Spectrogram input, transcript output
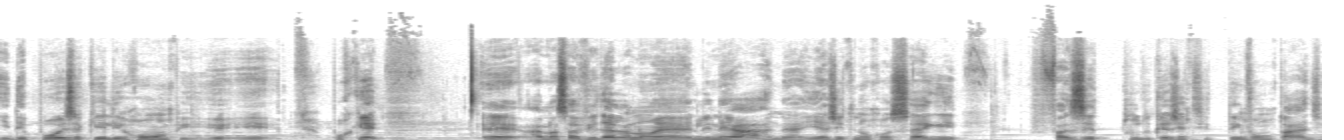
E depois é que ele rompe, e, e, porque é, a nossa vida ela não é linear, né? E a gente não consegue fazer tudo que a gente tem vontade.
